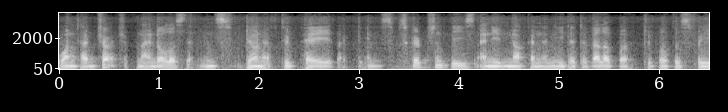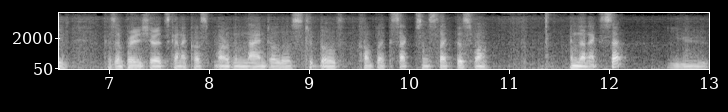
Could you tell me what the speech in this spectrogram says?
one-time charge of nine dollars that means you don't have to pay like any subscription fees and you're not going to need a developer to build this for you because i'm pretty sure it's going to cost more than nine dollars to build complex sections like this one in the next step you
